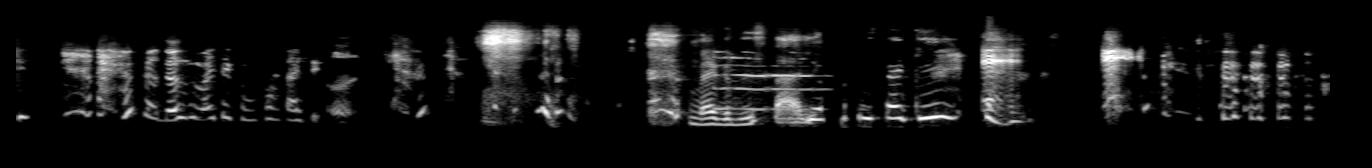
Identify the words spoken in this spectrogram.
Meu Deus, não vai ter como cortar esse. Mega do Stalin, está aqui. É.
